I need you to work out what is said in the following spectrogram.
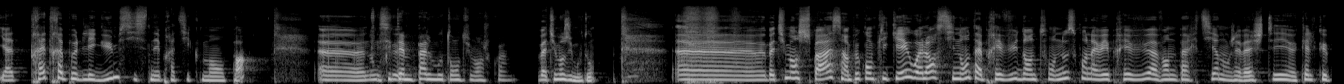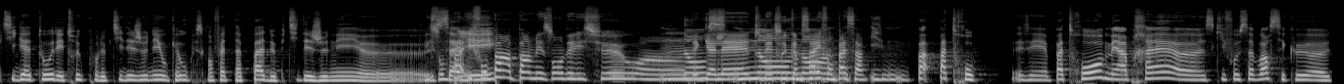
Il y a très très peu de légumes, si ce n'est pratiquement pas. donc, et si t'aimes pas le mouton, tu manges quoi? Bah tu manges du mouton. Euh, bah, tu manges pas, c'est un peu compliqué. Ou alors, sinon, tu as prévu dans ton. Nous, ce qu'on avait prévu avant de partir, donc j'avais acheté euh, quelques petits gâteaux, des trucs pour le petit déjeuner au cas où, parce qu'en fait, t'as pas de petit déjeuner euh, ils, pas, ils font pas un pain maison délicieux ou des galettes ou des trucs comme ça Ils font pas ça pas, pas trop. Pas trop, mais après, euh, ce qu'il faut savoir, c'est que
